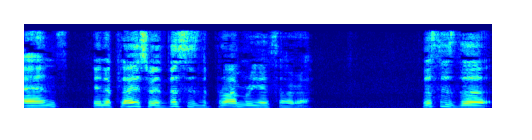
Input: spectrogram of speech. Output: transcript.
And in a place where this is the primary Yetzer Hara, this is the,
